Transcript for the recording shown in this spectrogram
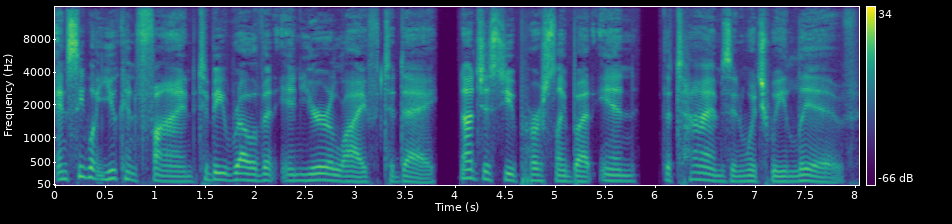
And see what you can find to be relevant in your life today. not just you personally, but in the times in which we live.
